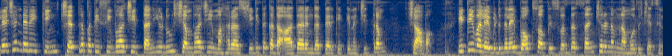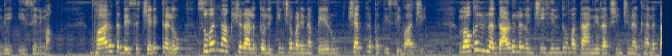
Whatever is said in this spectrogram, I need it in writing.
లెజెండరీ కింగ్ ఛత్రపతి శివాజీ తనయుడు శంభాజీ మహారాజ్ జీవిత కథ ఆధారంగా తెరకెక్కిన చిత్రం చావా. ఇటీవలే విడుదలై బాక్సాఫీస్ వద్ద సంచలనం నమోదు చేసింది ఈ సినిమా. భారతదేశ చరిత్రలో సువర్ణాక్షరాలతో లిఖించబడిన పేరు ఛత్రపతి శివాజీ. మొఘలుల దాడుల నుంచి హిందూ మతాన్ని రక్షించిన ఘనత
